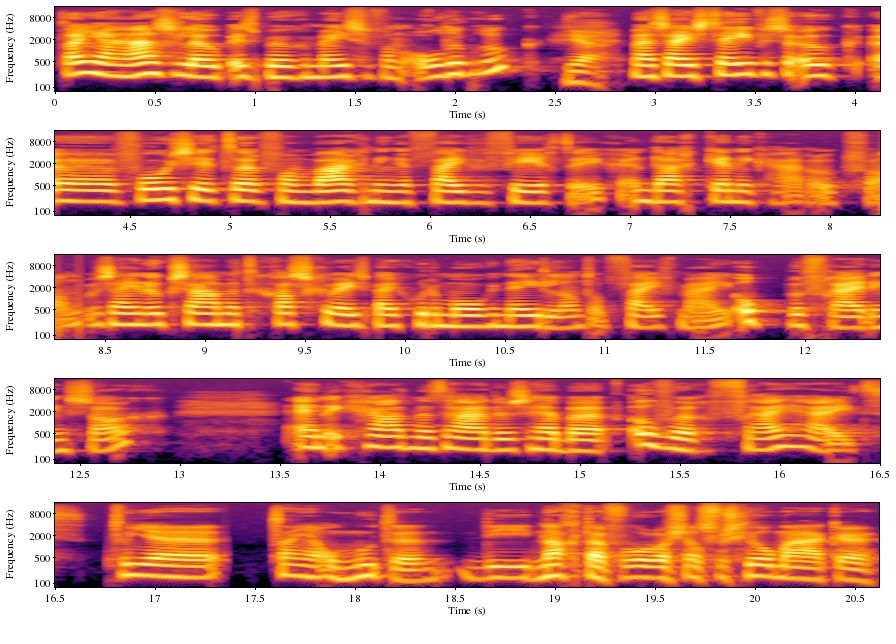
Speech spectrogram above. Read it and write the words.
Tanja Hazeloop is burgemeester van Oldenbroek, Ja, maar zij is tevens ook eh, voorzitter van Wageningen 45 en daar ken ik haar ook van. We zijn ook samen te gast geweest bij Goedemorgen Nederland op 5 mei, op Bevrijdingsdag. En ik ga het met haar dus hebben over vrijheid. toen je Tanja ontmoette, die nacht daarvoor was je als verschilmaker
